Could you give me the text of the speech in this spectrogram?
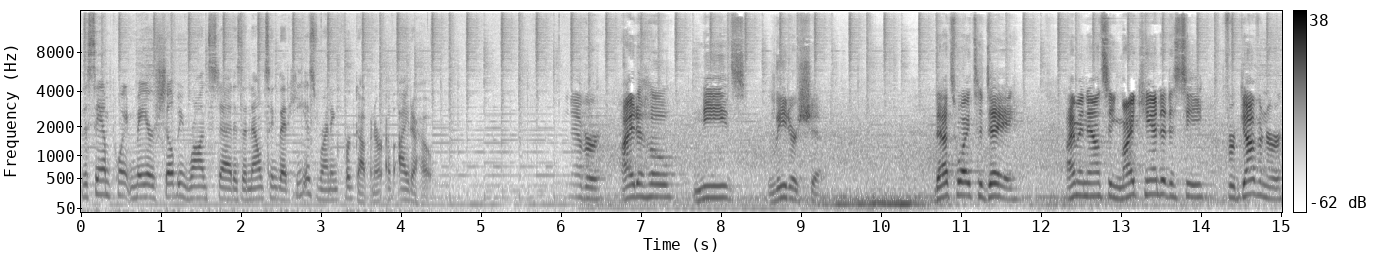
The Sandpoint Mayor Shelby Rognstad is announcing that he is running for governor of Idaho. ever, Idaho needs leadership. That's why today I'm announcing my candidacy for governor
